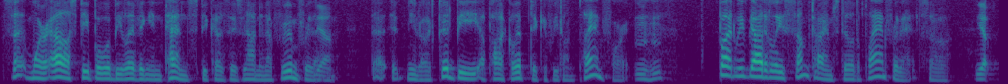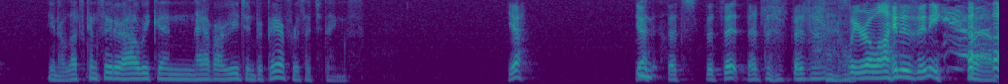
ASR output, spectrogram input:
somewhere else people will be living in tents because there's not enough room for them Yeah. that it, you know it could be apocalyptic if we don't plan for it Mm-hmm. but we've got at least some time still to plan for that so Yep. you know let's consider how we can have our region prepare for such things Yeah. Yeah. mean- That's that's it. That's as that's as clear a line as any. yeah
